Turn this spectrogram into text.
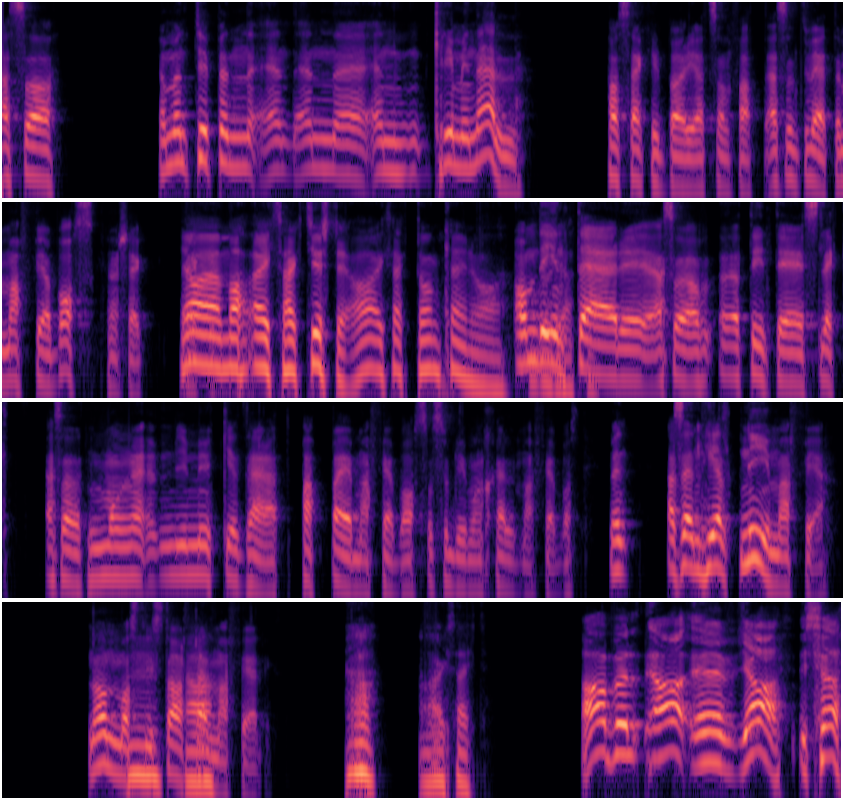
Alltså, ja men typ en, en, en, eh, en kriminell har säkert börjat som fatt, alltså du vet en maffiaboss kanske. Ja, ma- exakt, just det. Ja, exakt. De kan ju nog ha Om det inte är, eh, alltså att det inte är släkt. Alltså många, det är mycket det här att pappa är maffiaboss och så blir man själv maffiaboss. Men alltså en helt ny maffia. Någon måste ju Mm, starta ja. en maffia. Liksom. Ja, ja, exakt. Ja, bull, ja, eh, ja, ja,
